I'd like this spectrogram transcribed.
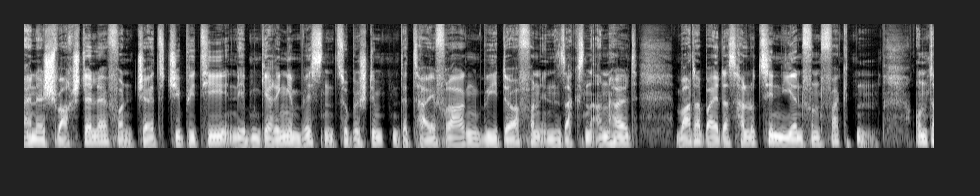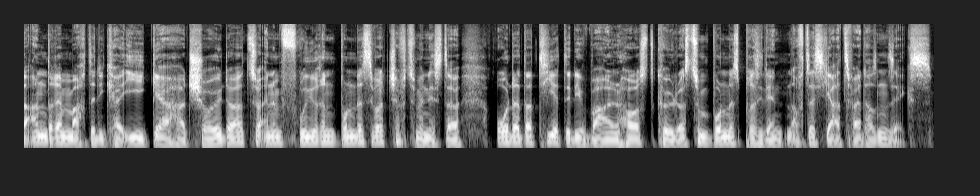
Eine Schwachstelle von ChatGPT neben geringem Wissen zu bestimmten Detailfragen wie Dörfern in Sachsen-Anhalt war dabei das Halluzinieren von Fakten. Unter anderem machte die KI Gerhard Schröder zu einem früheren Bundeswirtschaftsminister oder datierte die Wahl Horst Köhlers zum Bundespräsidenten auf das Jahr 2006.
